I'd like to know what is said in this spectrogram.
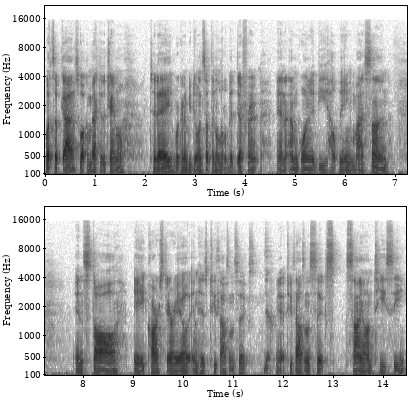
What's up guys? Welcome back to the channel. Today we're going to be doing something a little bit different and I'm going to be helping my son install a car stereo in his 2006 Yeah. yeah 2006 Scion TC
